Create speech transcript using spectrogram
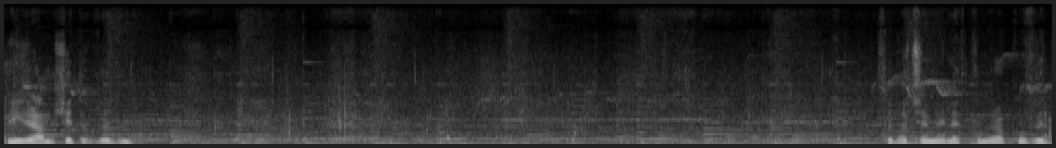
Zbliżamy się do wydm. Zobaczymy ile w tym roku wydm.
